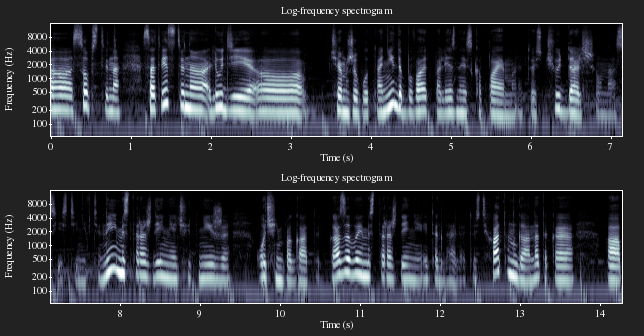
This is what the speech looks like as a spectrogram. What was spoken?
А, Собственно, соответственно, люди э, чем живут? Они добывают полезные ископаемые. То есть чуть дальше у нас есть и нефтяные месторождения, чуть ниже, очень богатые газовые месторождения и так далее. То есть Хаттанга, она такая а,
